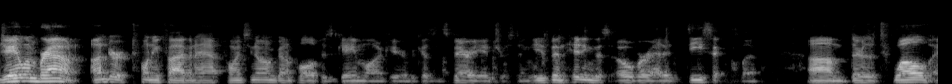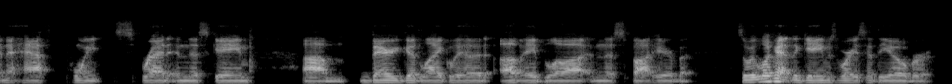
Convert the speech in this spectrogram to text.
Jaylen Brown under 25 and a half points. You know, I'm going to pull up his game log here because it's very interesting. He's been hitting this over at a decent clip. Um, there's a 12 and a half point spread in this game. Um, very good likelihood of a blowout in this spot here. But so we look at the games where he's hit the over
